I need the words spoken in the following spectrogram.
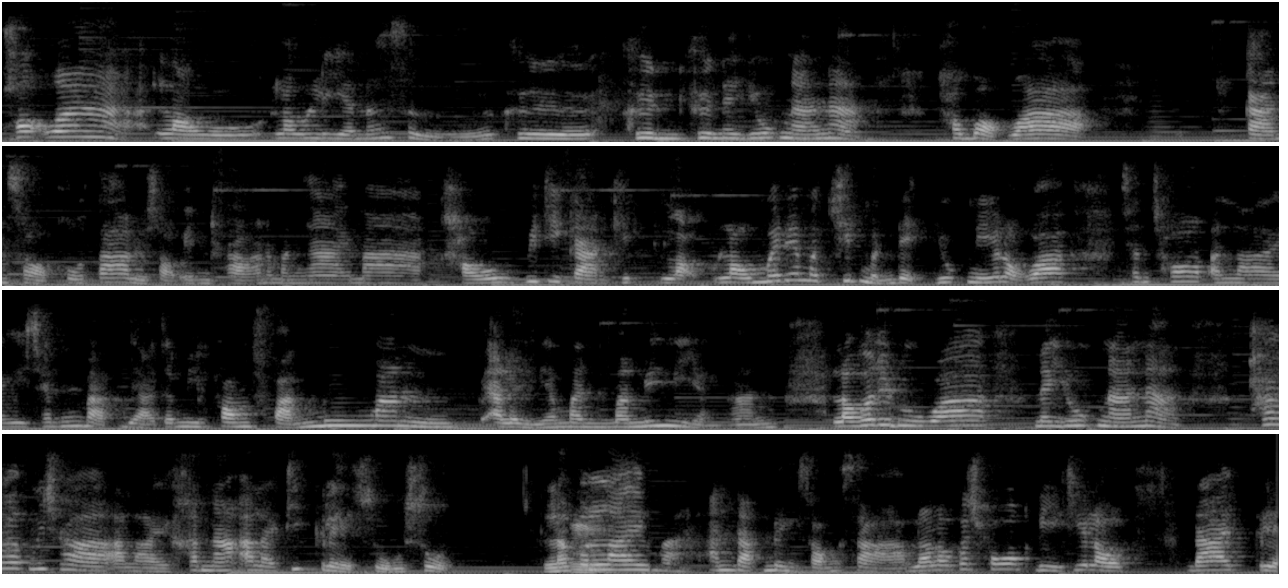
เพราะว่าเราเราเรียนหนังสือคือคือคือในยุคนั้นน่ะเขาบอกว่าการสอบโควต้าหรือสอบเอนทรานมันง่ายมาก เขาวิธีการคิดเราเราไม่ได้มาคิดเหมือนเด็กยุคนี้หรอกว่าฉันชอบอะไร ฉันแบบอยากจะมีความฝันมุ่งมั่นอะไรอย่างเงี้ยมันมันไม่มีอย่างนั้น เราก็จะดูว่าในยุคนั้นน่ะ ภาควิชาอะไรคณะอะไรที่เกรดสูงสุด แล้วก็อืมไล่มาอันดับหนึ่งสองสามแล้วเราก็โชคดีที่เราได้เกร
